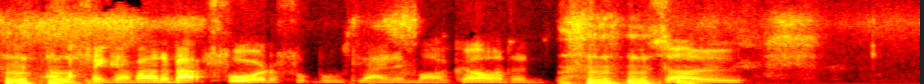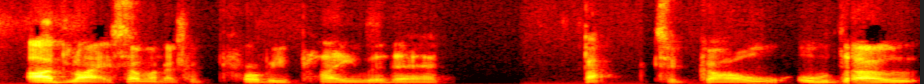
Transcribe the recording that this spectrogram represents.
And I think I've had about four of the footballs land in my garden. So I'd like someone that could probably play with their back to goal, although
